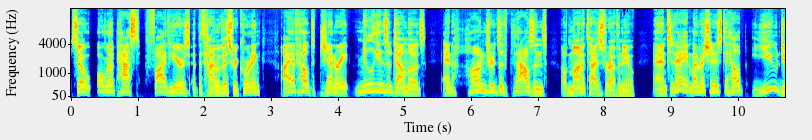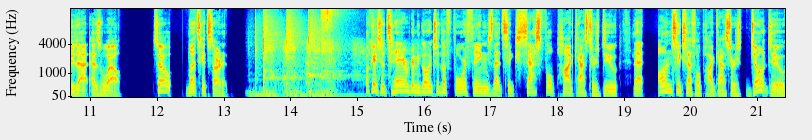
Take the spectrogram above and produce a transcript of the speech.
So, over the past five years at the time of this recording, I have helped generate millions of downloads and hundreds of thousands of monetized revenue. And today, my mission is to help you do that as well. So, let's get started. Okay, so today we're going to go into the four things that successful podcasters do that unsuccessful podcasters don't do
